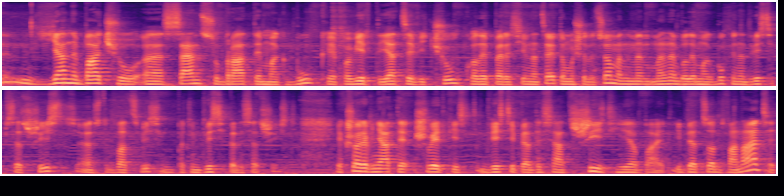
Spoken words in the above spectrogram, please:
Е, Я не бачу е, сенсу брати MacBook. Повірте, я це відчув, коли пересів на цей, тому що до цього в мене, були MacBook на 256, е, 128, потім 256. Якщо рівняти швидкість 256 ГБ і 512,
